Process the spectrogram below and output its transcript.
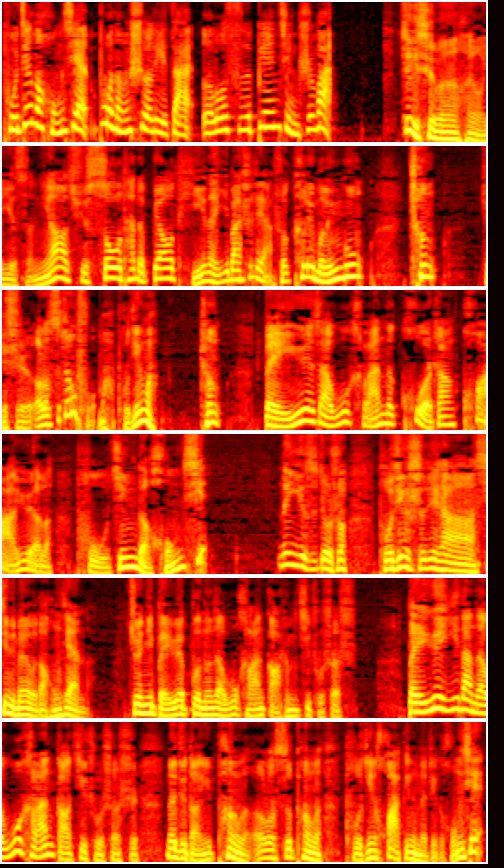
普京的红线不能设立在俄罗斯边境之外。这个新闻很有意思，你要去搜它的标题呢，一般是这样说：克里姆林宫称。就是俄罗斯政府嘛，普京嘛，称北约在乌克兰的扩张跨越了普京的红线，那意思就是说，普京实际上心里面有道红线的，就是你北约不能在乌克兰搞什么基础设施，北约一旦在乌克兰搞基础设施，那就等于碰了俄罗斯碰了普京划定的这个红线，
